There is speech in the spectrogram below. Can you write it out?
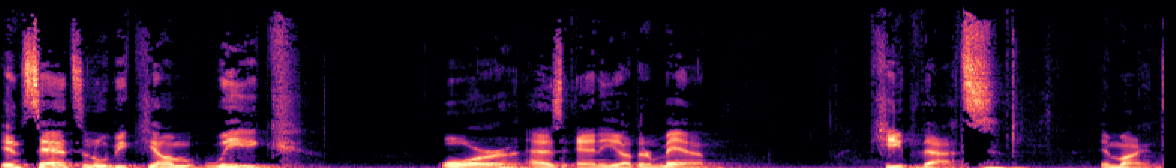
And Samson will become weak or as any other man. Keep that in mind.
